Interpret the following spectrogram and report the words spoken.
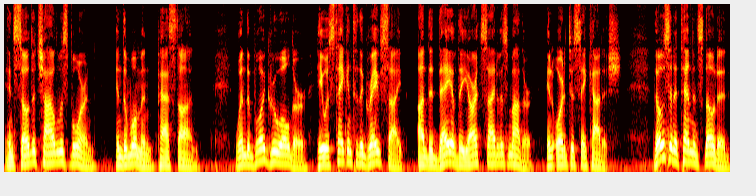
And so the child was born, and the woman passed on. When the boy grew older, he was taken to the gravesite on the day of the yahrzeit of his mother in order to say Kaddish. Those in attendance noted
